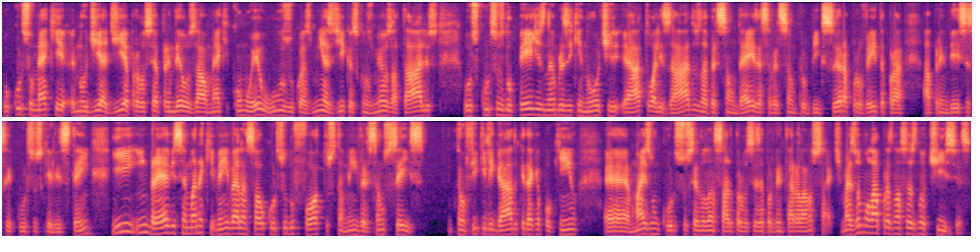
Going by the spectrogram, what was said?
o curso Mac no dia a dia para você aprender a usar o Mac como eu uso, com as minhas dicas, com os meus atalhos, os cursos do Pages, Numbers e Keynote é, atualizados na versão 10, essa versão para o Big Sur, aproveita para aprender esses recursos que eles têm, e em breve, semana que vem, vai lançar o curso do Fotos também, versão 6. Então fique ligado que daqui a pouquinho é mais um curso sendo lançado para vocês aproveitarem lá no site. Mas vamos lá para as nossas notícias.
